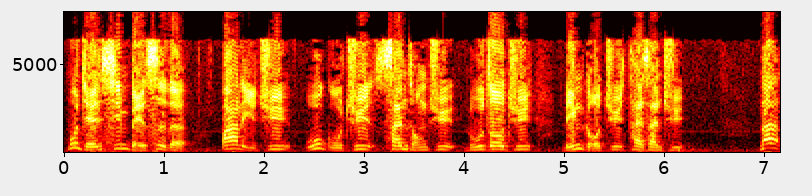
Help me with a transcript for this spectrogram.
目前新北市的八里区、五股区、三重区、泸州区、林口区、泰山区。那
